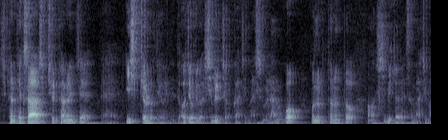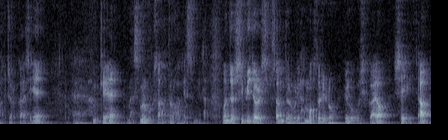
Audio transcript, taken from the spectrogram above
시편 147편은 이제 20절로 되어 있는데 어제 우리가 11절까지 말씀을 나누고 오늘부터는 또 12절에서 마지막 절까지 함께 말씀을 묵상하도록 하겠습니다. 먼저 12절, 13절 우리 한 목소리로 읽어 보실까요? 시작.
